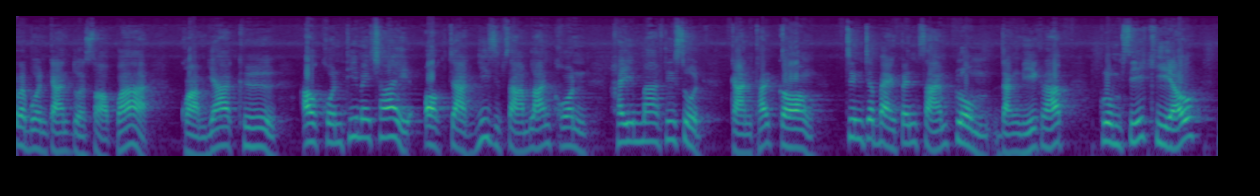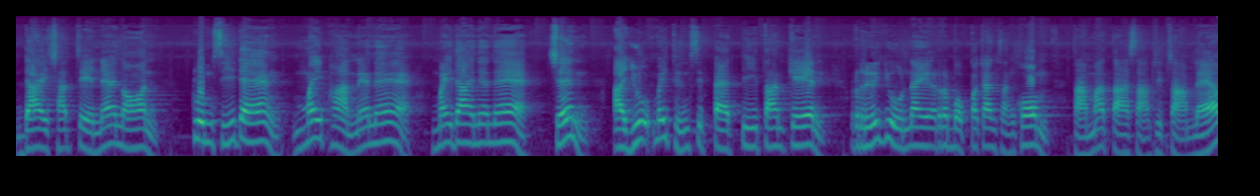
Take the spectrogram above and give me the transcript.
กระบวนการตรวจสอบว่า ความยากคือ เอาคนที่ไม่ใช่ออกจาก 23 ล้านคน ให้มากที่สุด การคัดกรองจึงจะแบ่งเป็น 3 กลุ่มดังนี้ครับ กลุ่มสีเขียวได้ชัดเจนแน่นอน กลุ่มสีแดงไม่ผ่านแน่ ๆ ไม่ได้แน่ ๆ เช่น อายุไม่ถึง 18 ปีตามเกณฑ์ หรืออยู่ในระบบประกันสังคมตามมาตรา 33 แล้ว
